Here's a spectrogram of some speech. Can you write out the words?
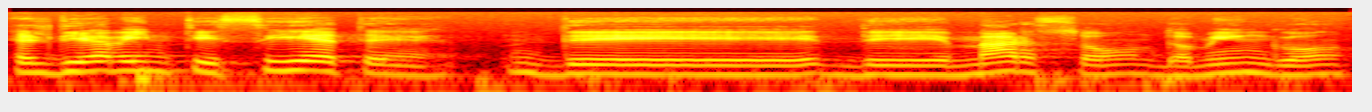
El día 27 de, de marzo, domingo,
